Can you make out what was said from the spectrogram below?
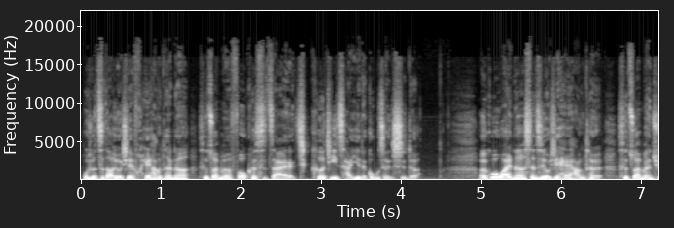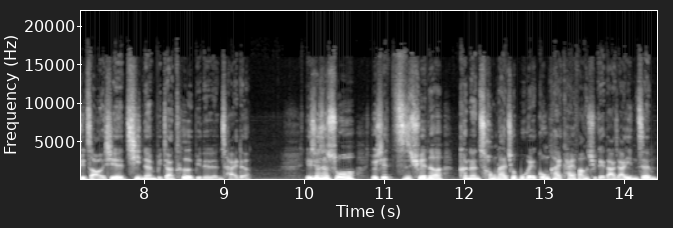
我就知道有些黑 hunter 呢是专门 focus 在科技产业的工程师的，而国外呢，甚至有些 Headhunter 是专门去找一些技能比较特别的人才的。也就是说，有些职缺呢，可能从来就不会公开开放去给大家应征，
